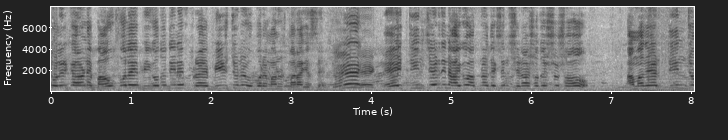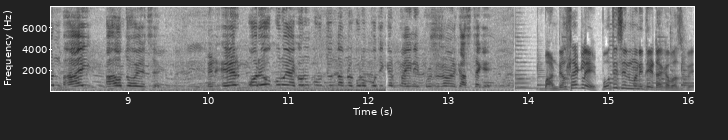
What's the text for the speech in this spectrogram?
টলির কারণে বাউফলে বিগত দিনে প্রায় বিশ জনের উপরে মানুষ মারা গেছে। এই তিন চার দিন আগেও আপনারা দেখছেন সেনা সদস্য সহ আমাদের তিনজন ভাই আহত হয়েছে। এর- এরপরেও কোনো এখনও পর্যন্ত আমরা কোনো প্রতিকার পাইনি প্রশাসনের কাছ থেকে। বান্ডেল থাকলে প্রতি সেনমানিতে টাকা বাঁচবে।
